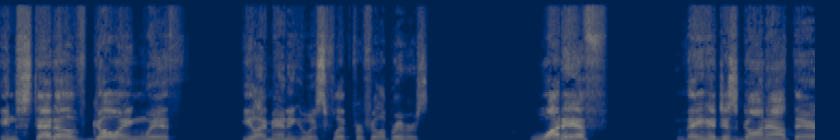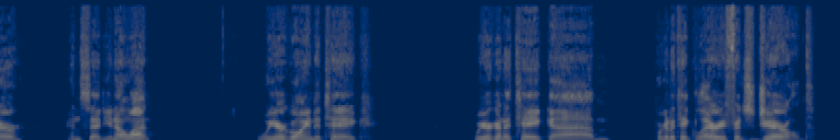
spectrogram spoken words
instead of going with Eli Manning, who was flipped for Philip Rivers, what if they had just gone out there and said, you know what, we are going to take, we are going to take, um, we're going to take Larry Fitzgerald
